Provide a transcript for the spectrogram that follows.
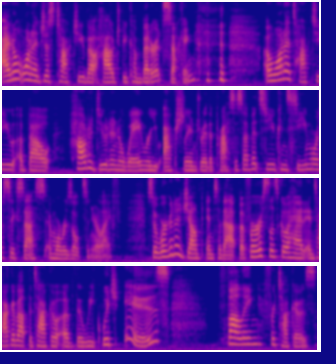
I don't want to just talk to you about how to become better at sucking. I want to talk to you about how to do it in a way where you actually enjoy the process of it so you can see more success and more results in your life. So we're going to jump into that. But first, let's go ahead and talk about the taco of the week, which is falling for tacos.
